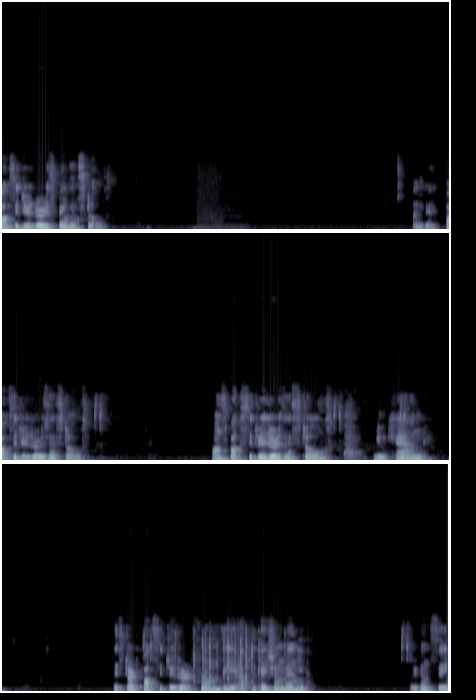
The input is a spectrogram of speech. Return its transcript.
Foxit Reader is being installed. Okay Foxit Reader is installed once Foxit Reader is installed you can start Foxit Reader from the application menu you can see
